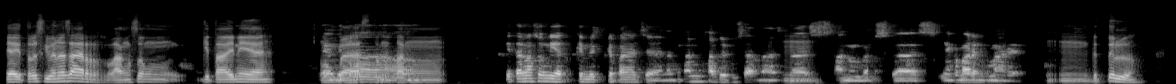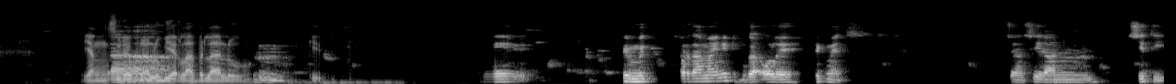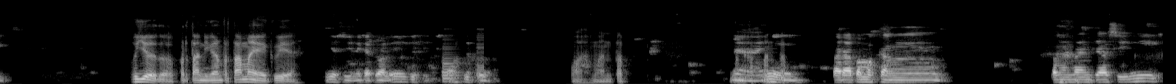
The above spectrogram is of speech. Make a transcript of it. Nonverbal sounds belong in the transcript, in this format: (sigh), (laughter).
Ya, terus gimana Sar? Langsung kita ini ya Ya, membahas kita- tentang Kita langsung lihat game week depan aja. Nanti kan sambil bisa bahas-bahas Hmm. anu bahas-bahas yang kemarin-kemarin. Mm, betul. Yang Nah. sudah berlalu biarlah berlalu. Hmm. Gitu. Ini game pertama ini dibuka oleh big match. Chelsea dan City. Oh iya tuh, pertandingan pertama ya gue ya. Iya sih, ini jadwalnya gitu. Wah, mantap. Nah, ini para pemegang pemain Chelsea ini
